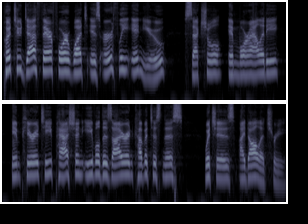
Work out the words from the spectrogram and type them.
Put to death, therefore, what is earthly in you sexual immorality, impurity, passion, evil desire, and covetousness, which is idolatry.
